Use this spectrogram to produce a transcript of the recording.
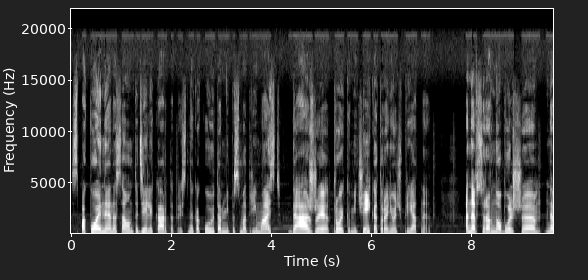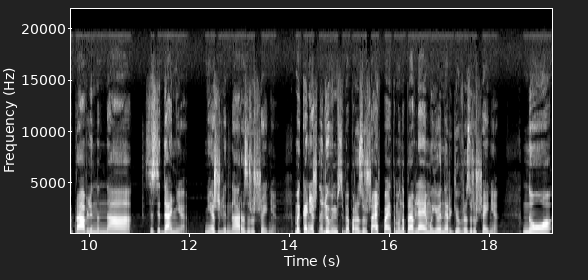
спокойная на самом-то деле карта. То есть на какую там не посмотри масть, даже тройка мечей, которая не очень приятная, она все равно больше направлена на созидание, нежели на разрушение. Мы, конечно, любим себя поразрушать, поэтому направляем ее энергию в разрушение. Но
